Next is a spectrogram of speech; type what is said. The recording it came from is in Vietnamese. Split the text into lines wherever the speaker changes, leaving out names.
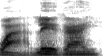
quả lê gai.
